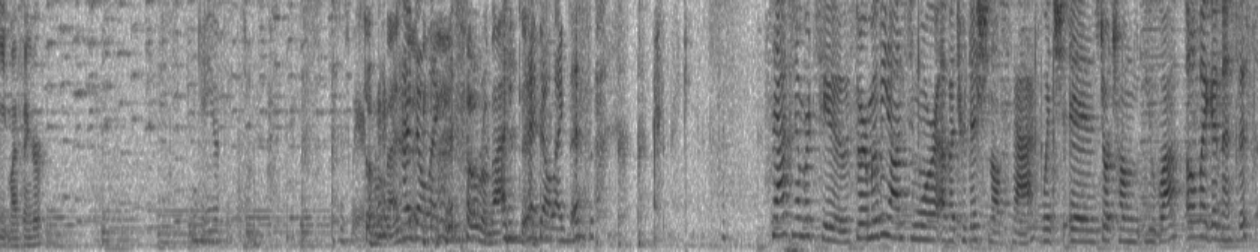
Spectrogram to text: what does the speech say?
eat my finger? Okay, you have to this one. This is weird. So romantic. I don't like this. so romantic. I don't like this. Snack number two. So we're moving on to more of a traditional snack, which is jochong yugwa. Oh my goodness, this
